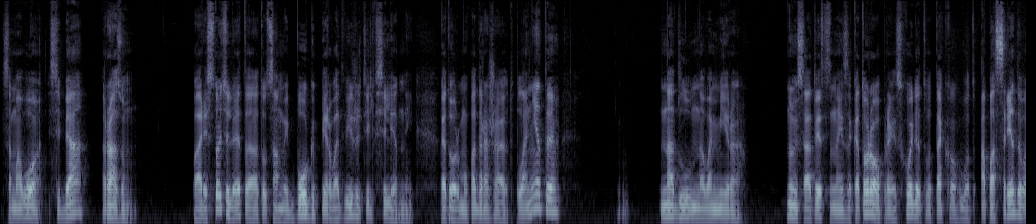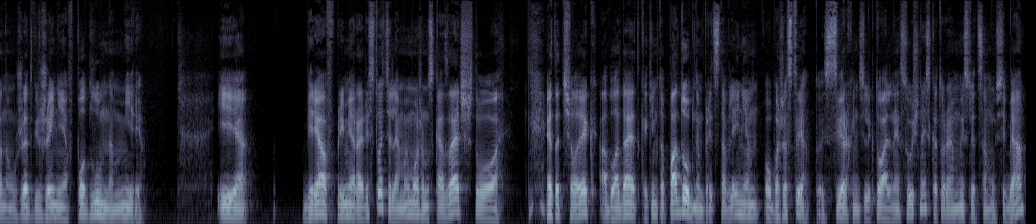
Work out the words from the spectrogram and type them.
самого себя разум. По Аристотелю это тот самый бог-перводвижитель Вселенной, которому подражают планеты надлунного мира, ну и, соответственно, из-за которого происходит вот такое вот опосредованно уже движение в подлунном мире. И беря в пример Аристотеля, мы можем сказать, что этот человек обладает каким-то подобным представлением о божестве, то есть сверхинтеллектуальная сущность, которая мыслит саму себя,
